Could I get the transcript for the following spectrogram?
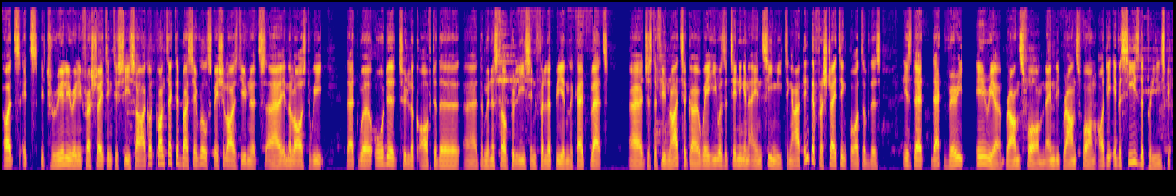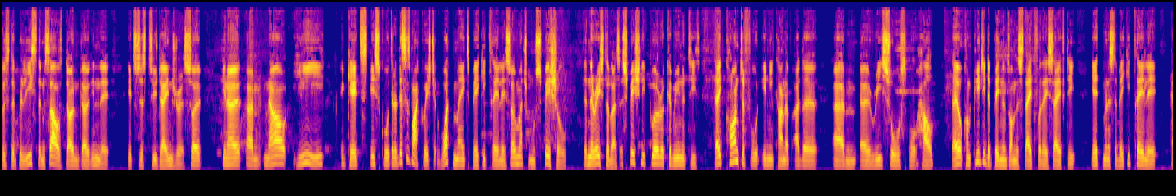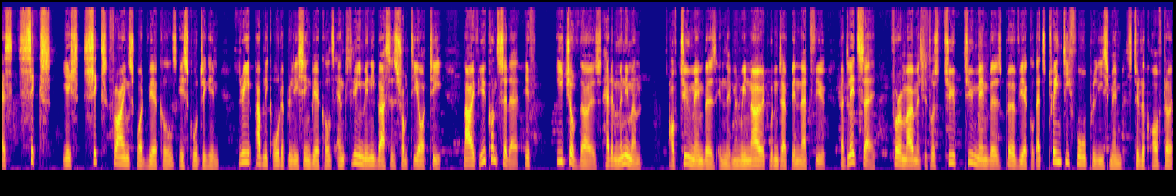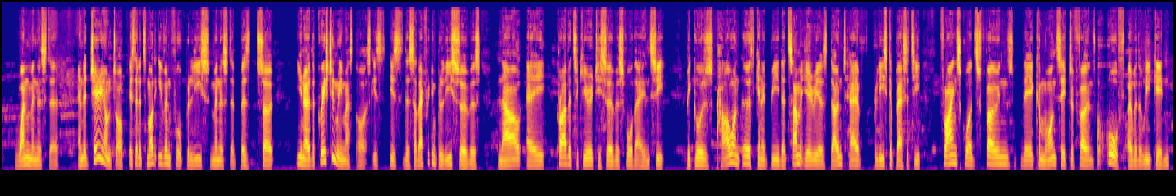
Oh, it's it's it's really really frustrating to see. So I got contacted by several specialized units uh, in the last week that were ordered to look after the uh, the Minister of Police in Philippi in the Cape Flats uh, just a few nights ago, where he was attending an ANC meeting. And I think the frustrating part of this is that that very area, Browns Farm, namely Browns Farm, hardly ever sees the police because the police themselves don't go in there. It's just too dangerous. So you know, um, now he gets escorted. This is my question. What makes Bheki Cele so much more special than the rest of us, especially poorer communities? They can't afford any kind of other um, uh, resource or help. They are completely dependent on the state for their safety. Yet Minister Bheki Cele has six, yes, six flying squad vehicles escorting him, three public order policing vehicles, and three minibuses from TRT. Now, if you consider if each of those had a minimum of two members in them, and we know it wouldn't have been that few. But let's say for a moment it was two two members per vehicle. That's 24 police members to look after one minister. And the cherry on top is that it's not even for police minister business. So, you know, the question we must ask is is the South African Police Service now a private security service for the ANC? Because how on earth can it be that some areas don't have police capacity. Flying squads' phones, their command center phones were off over the weekend.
